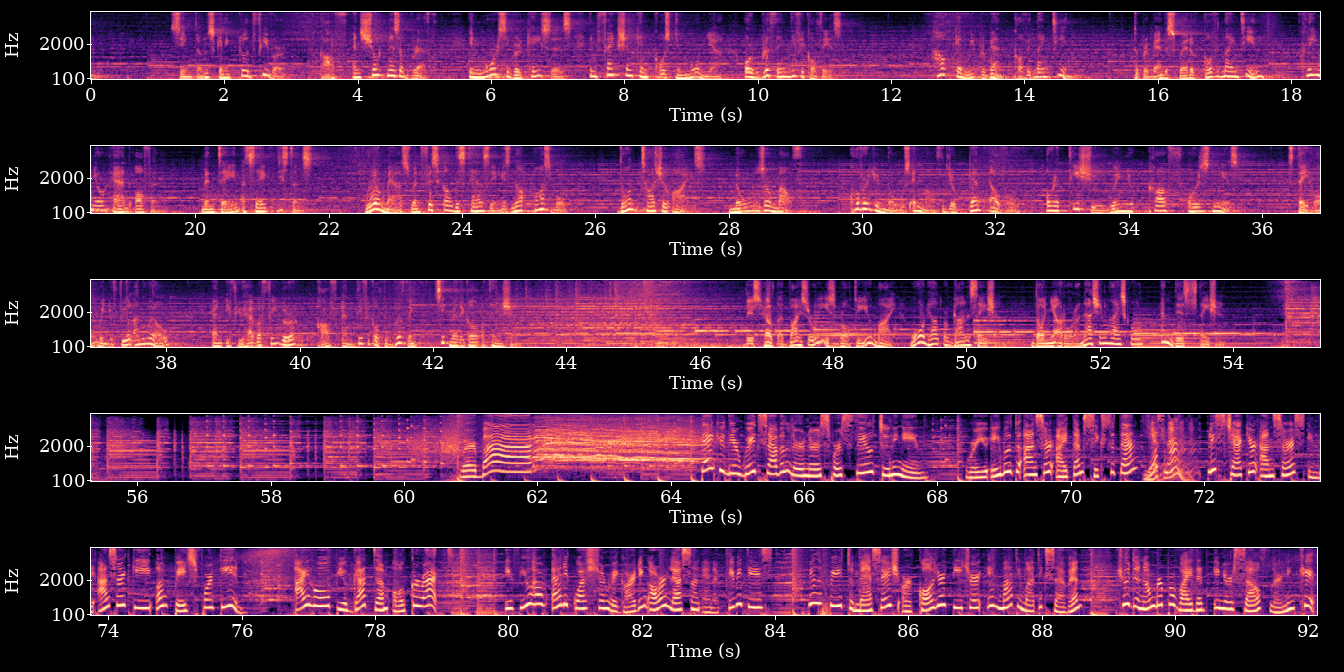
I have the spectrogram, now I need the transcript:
Symptoms can include fever, cough, and shortness of breath. In more severe cases, infection can cause pneumonia or breathing difficulties. How can we prevent COVID 19? To prevent the spread of COVID 19, clean your hand often. Maintain a safe distance. Wear masks when physical distancing is not possible. Don't touch your eyes, nose, or mouth. Cover your nose and mouth with your bent elbow or a tissue when you cough or sneeze. Stay home when you feel unwell, and if you have a fever, cough, and difficulty breathing, seek medical attention. This health advisory is brought to you by World Health Organization, Doña Aurora National High School, and this station. We're back! Thank you, dear grade 7 learners, for still tuning in. Were you able to answer items 6 to 10? Yes, ma'am. Please check your answers in the answer key on page 14. I hope you got them all correct. If you have any question regarding our lesson and activities, feel free to message or call your teacher in Mathematics 7 through the number provided in your self-learning kit.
